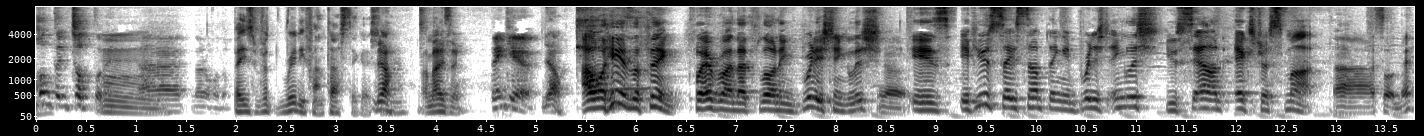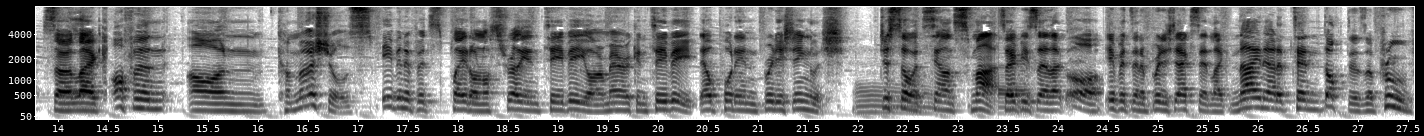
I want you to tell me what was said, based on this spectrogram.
本当にちょっとね。あーなるほど。 but it's v- really fantastic actually Yeah, amazing. Thank you. Yeah. Oh, well, here's the thing for everyone that's learning British English Yeah. is if you say something in British English, you sound extra smart. ああ、そうね。 So, like, often on commercials, even if it's played on Australian TV or American TV, they'll put in British English just so it sounds smart. So, if you say, like, oh, if it's in a British accent, like, 9 out of 10 doctors approve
